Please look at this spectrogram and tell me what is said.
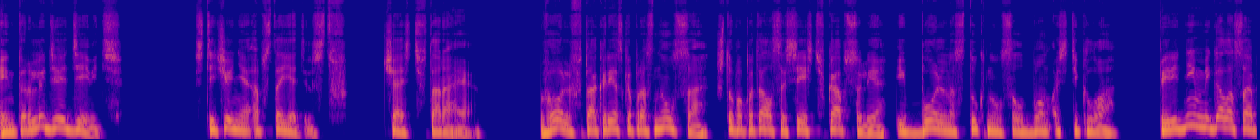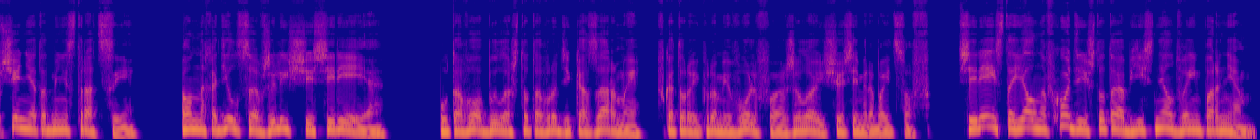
Интерлюдия 9. Стечение обстоятельств. Часть вторая. Вольф так резко проснулся, что попытался сесть в капсуле и больно стукнулся лбом о стекло. Перед ним мигало сообщение от администрации. Он находился в жилище Сирея. У того было что-то вроде казармы, в которой кроме Вольфа жило еще семеро бойцов. Сирей стоял на входе и что-то объяснял двоим парням.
